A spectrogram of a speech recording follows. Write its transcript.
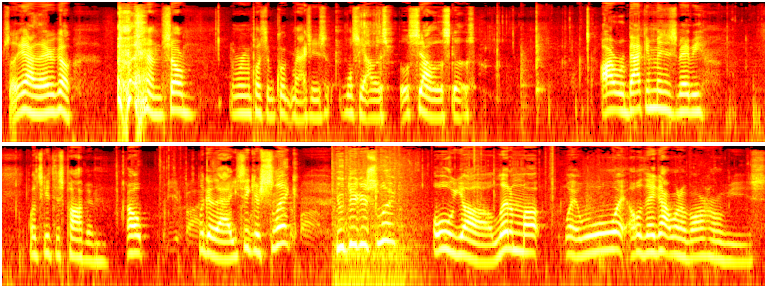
So yeah, there you go. so we're gonna play some quick matches. We'll see how this, we'll see how this goes. All right, we're back in business, baby. Let's get this popping. Oh, look at that. You think you're slick? You think you're slick? Oh, y'all, lit them up. Wait, wait, wait. Oh, they got one of our homies.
